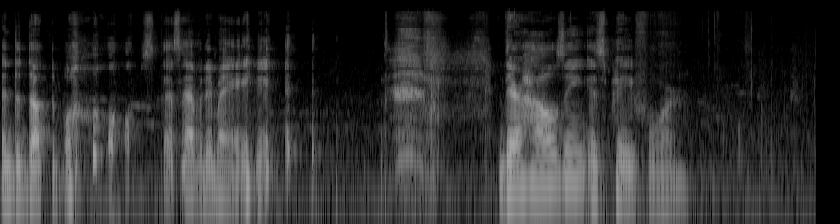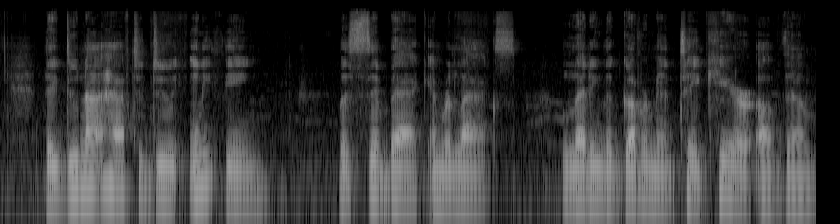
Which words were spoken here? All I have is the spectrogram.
and deductibles. That's having it made. Their housing is paid for. They do not have to do anything but sit back and relax, letting the government take care of them.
